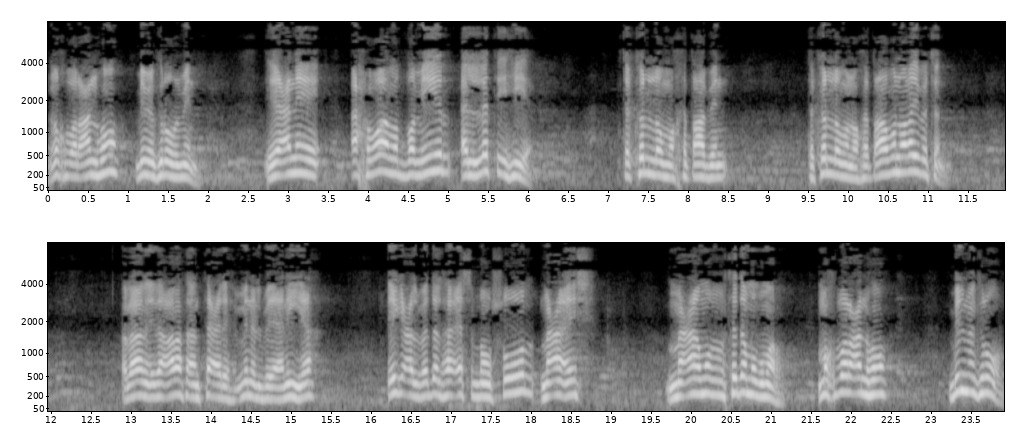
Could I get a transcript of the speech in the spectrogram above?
مخبر عنه بمجرور من. يعني أحوال الضمير التي هي. تكلم وخطاب. تكلم وخطاب وغيبة. الآن إذا أردت أن تعرف من البيانية اجعل بدلها اسم موصول مع إيش؟ مع مبتدا مضمر. مخبر عنه بالمجرور.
